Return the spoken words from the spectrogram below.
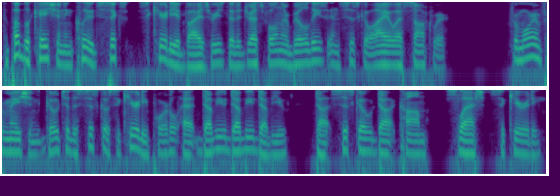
The publication includes six security advisories that address vulnerabilities in Cisco IOS software. For more information, go to the Cisco Security portal at www.cisco.com/security.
